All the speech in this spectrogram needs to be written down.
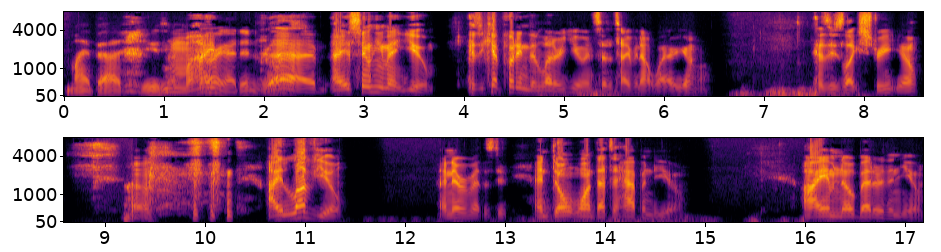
My bad. Jeez, I'm My sorry, I didn't realize. Bad. I assume he meant you. Because he kept putting the letter U instead of typing out YU. Because he's like street, yo. Uh, I love you. I never met this dude. And don't want that to happen to you. I am no better than you.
